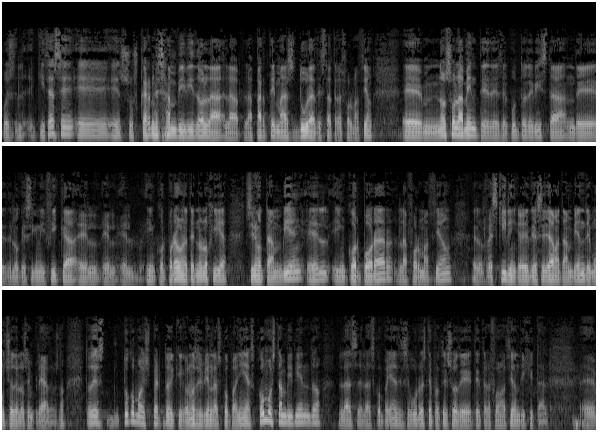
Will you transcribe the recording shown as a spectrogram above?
pues quizás eh, en sus carnes han vivido la, la, parte más dura de esta transformación, em, no solamente desde el punto de vista de, de lo que significa el, el, el, incorporar una tecnología, sino también el incorporar la formación, el reskilling que hoy día se llama también de muchos de los empleados. ¿no? Entonces, tú como experto y que conoces bien las compañías, ¿cómo están viviendo las, las compañías de seguro este proceso de, transformación digital? Eh,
